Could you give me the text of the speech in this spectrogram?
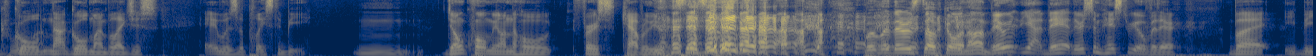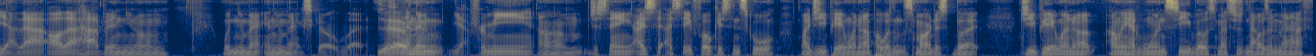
cool, gold man. not gold mine but like just it was the place to be. Mm. Don't quote me on the whole first capital of the United States. but but there was stuff going on there. there was yeah they, there's some history over there, but but yeah that all that happened you know with New Me- in New Mexico but yeah. and bro. then yeah, for me, um, just staying, I sta I stayed focused in school. My GPA went up. I wasn't the smartest, but GPA went up. I only had one C both semesters, and that was in math.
